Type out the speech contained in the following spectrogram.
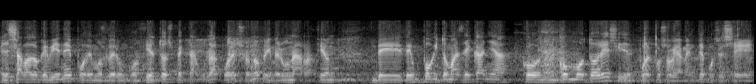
el sábado que viene, podemos ver un concierto espectacular por eso, ¿no? Primero una ración de, de un poquito más de caña con, con motores y después, pues obviamente, pues ese,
